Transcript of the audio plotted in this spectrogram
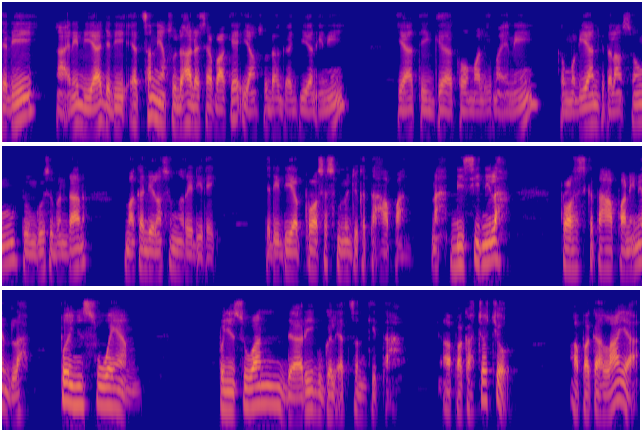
Jadi, Nah, ini dia jadi AdSense yang sudah ada saya pakai yang sudah gajian ini ya 3,5 ini. Kemudian kita langsung tunggu sebentar maka dia langsung redirect. Jadi dia proses menuju ke tahapan. Nah, di sinilah proses ketahapan ini adalah penyesuaian. Penyesuaian dari Google AdSense kita. Apakah cocok? Apakah layak?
